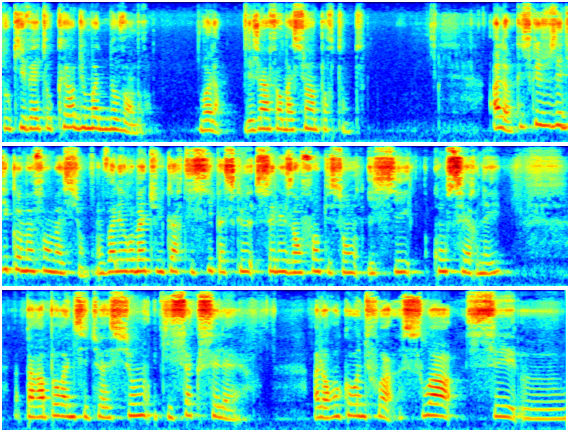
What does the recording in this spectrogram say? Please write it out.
Donc, il va être au cœur du mois de novembre. Voilà. Déjà, information importante. Alors, qu'est-ce que je vous ai dit comme information? On va aller remettre une carte ici parce que c'est les enfants qui sont ici concernés par rapport à une situation qui s'accélère. Alors, encore une fois, soit c'est euh,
